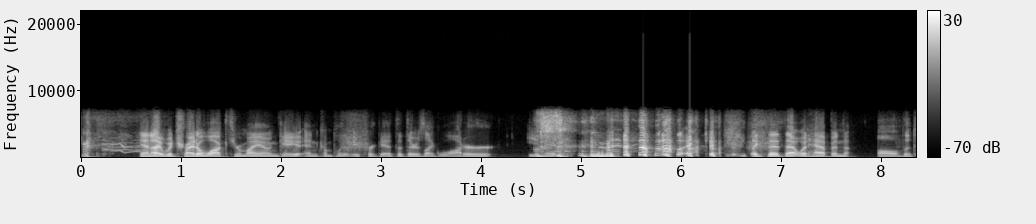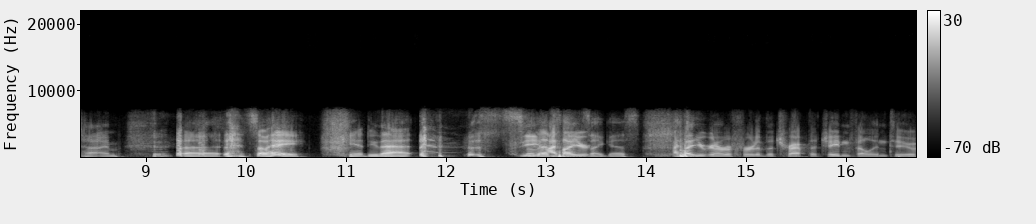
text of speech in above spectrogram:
and I would try to walk through my own gate and completely forget that there's like water in it. like, like that that would happen all the time. Uh, so hey, can't do that. See, that's I thought you're- I guess. I thought you were gonna refer to the trap that Jaden fell into,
